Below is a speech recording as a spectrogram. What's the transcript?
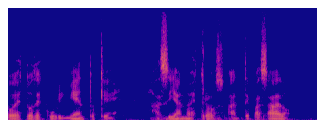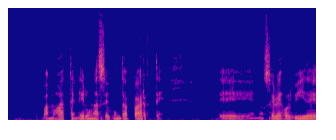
todos estos descubrimientos que hacían nuestros antepasados. Vamos a tener una segunda parte. Eh, no se les olvide,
